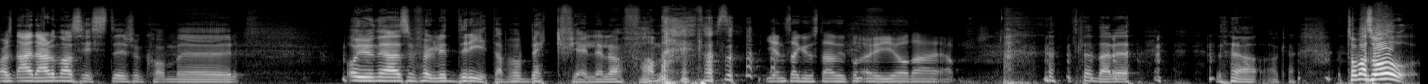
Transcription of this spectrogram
sånn, Nei, det er noen nazister som kommer Og Juni er selvfølgelig drita på Bekkfjell, eller hva faen det heter. Altså. Jens August er ute på en øy, og det er ja. det derre Ja, ok. Thomas Wold,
